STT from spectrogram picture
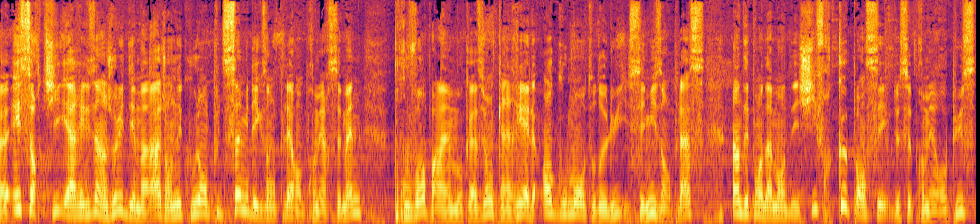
euh, est sorti et a réalisé un joli démarrage en écoulant plus de 5000 exemplaires en première semaine, prouvant par la même occasion qu'un réel engouement autour de lui s'est mis en place, indépendamment des chiffres. Que penser de ce premier opus?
